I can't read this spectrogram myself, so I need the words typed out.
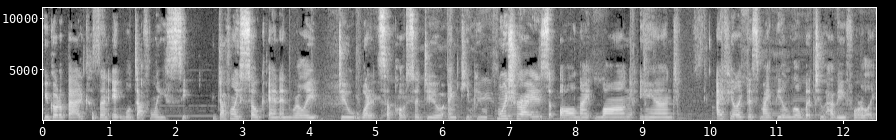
you go to bed because then it will definitely see definitely soak in and really do what it's supposed to do and keep you moisturized all night long and I feel like this might be a little bit too heavy for like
